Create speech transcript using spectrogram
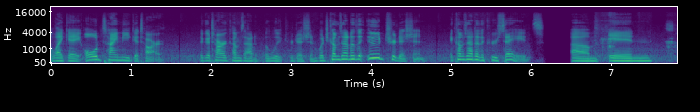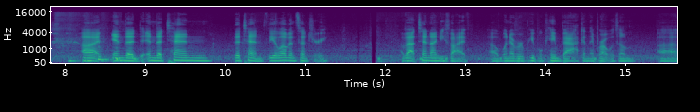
like a old timey guitar. The guitar comes out of the lute tradition, which comes out of the oud tradition. It comes out of the Crusades. Um, in uh, in the in the ten the tenth the eleventh century, about ten ninety five. Uh, whenever people came back and they brought with them uh,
